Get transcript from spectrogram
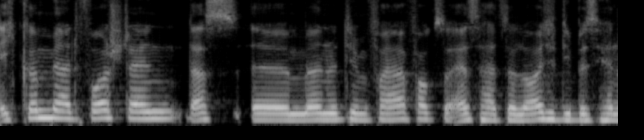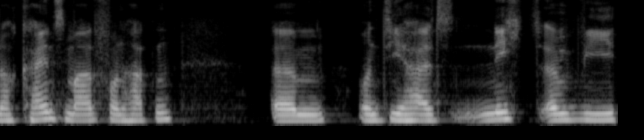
ich könnte mir halt vorstellen, dass äh, man mit dem Firefox OS halt so Leute, die bisher noch kein Smartphone hatten ähm, und die halt nicht irgendwie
